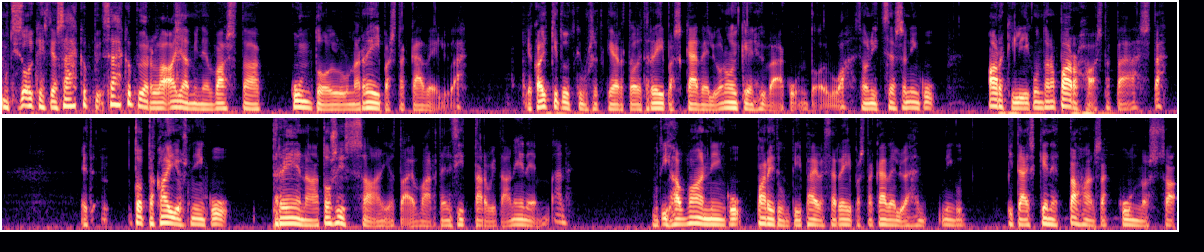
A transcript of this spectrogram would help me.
Mutta siis oikeasti sähköpy- sähköpyörällä ajaminen vastaa kuntoiluna reipasta kävelyä. Ja kaikki tutkimukset kertoo, että reipas kävely on oikein hyvää kuntoilua. Se on itse asiassa niin kuin arkiliikuntana parhaasta päästä. Et totta kai jos niin kuin treenaa tosissaan jotain varten, niin sitten tarvitaan enemmän. Mutta ihan vaan niin kuin pari tuntia päivässä reipasta kävelyä niin kuin pitäisi kenet tahansa kunnossa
